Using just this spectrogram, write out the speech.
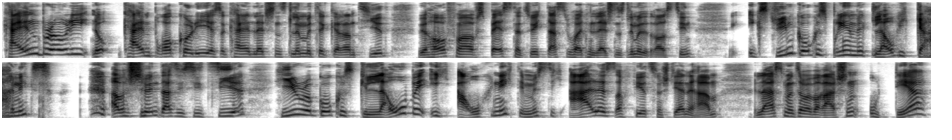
Kein Broly, no, kein Brokkoli, also kein Legends Limited garantiert. Wir hoffen aufs Beste natürlich, dass wir heute eine Legends Limited rausziehen. Extreme Gokus bringen wir, glaube ich, gar nichts. Aber schön, dass ich sie ziehe. Hero Gokus glaube ich auch nicht. Den müsste ich alles auf 14 Sterne haben. Lassen wir uns aber überraschen. Oh, der...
